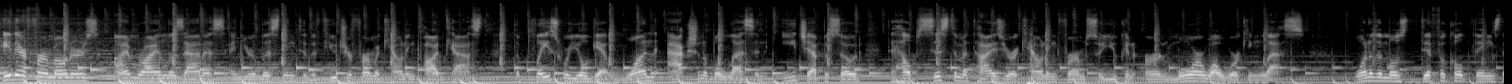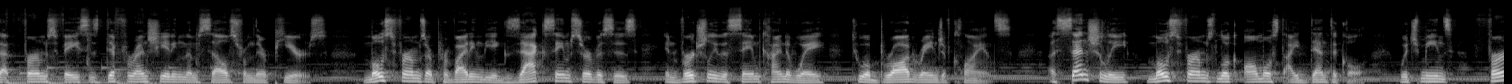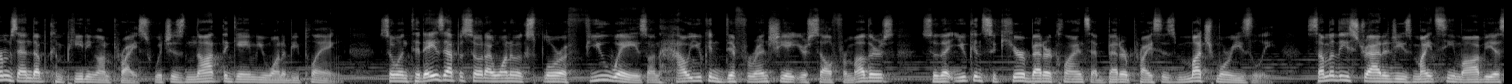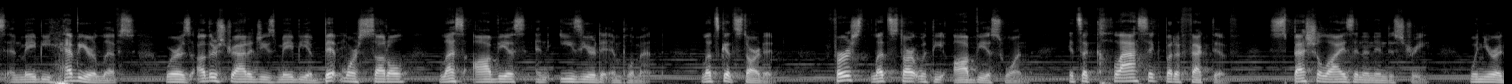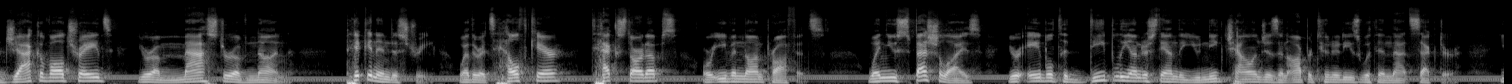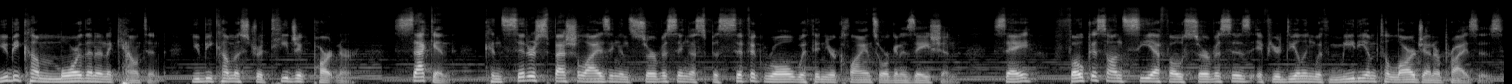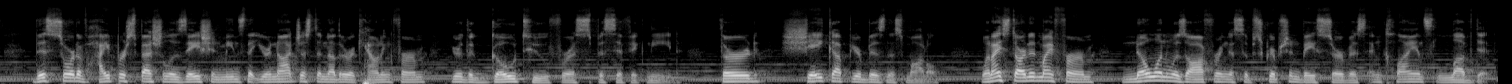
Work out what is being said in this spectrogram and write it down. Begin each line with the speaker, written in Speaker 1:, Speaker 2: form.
Speaker 1: Hey there, firm owners. I'm Ryan Lazanis, and you're listening to the Future Firm Accounting Podcast, the place where you'll get one actionable lesson each episode to help systematize your accounting firm so you can earn more while working less. One of the most difficult things that firms face is differentiating themselves from their peers. Most firms are providing the exact same services in virtually the same kind of way to a broad range of clients. Essentially, most firms look almost identical, which means firms end up competing on price, which is not the game you want to be playing. So, in today's episode, I want to explore a few ways on how you can differentiate yourself from others so that you can secure better clients at better prices much more easily. Some of these strategies might seem obvious and may be heavier lifts, whereas other strategies may be a bit more subtle, less obvious, and easier to implement. Let's get started. First, let's start with the obvious one. It's a classic but effective specialize in an industry. When you're a jack of all trades, you're a master of none. Pick an industry, whether it's healthcare, tech startups, or even nonprofits. When you specialize, you're able to deeply understand the unique challenges and opportunities within that sector. You become more than an accountant, you become a strategic partner. Second, consider specializing in servicing a specific role within your client's organization. Say, focus on CFO services if you're dealing with medium to large enterprises. This sort of hyper specialization means that you're not just another accounting firm, you're the go to for a specific need. Third, shake up your business model. When I started my firm, no one was offering a subscription based service and clients loved it.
